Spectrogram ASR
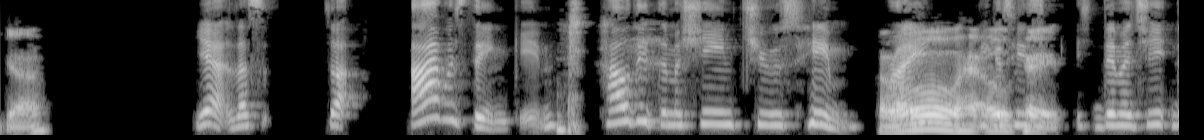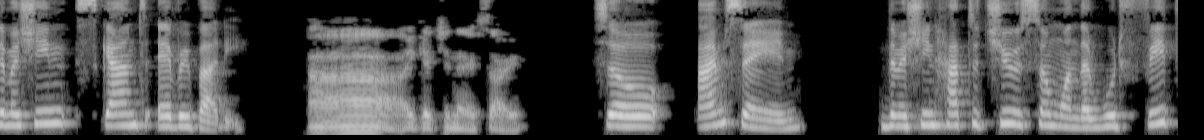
Yeah. Yeah, that's so I was thinking, how did the machine choose him, right? Oh, because okay. he's the machine the machine scanned everybody. Ah, I get you now. Sorry. So I'm saying the machine had to choose someone that would fit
